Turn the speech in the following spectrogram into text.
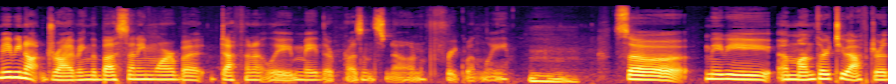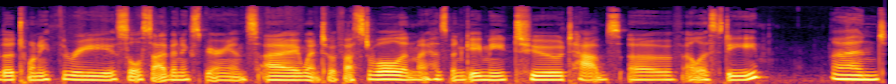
maybe not driving the bus anymore, but definitely made their presence known frequently. So maybe a month or two after the 23 psilocybin experience, I went to a festival and my husband gave me two tabs of LSD. And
